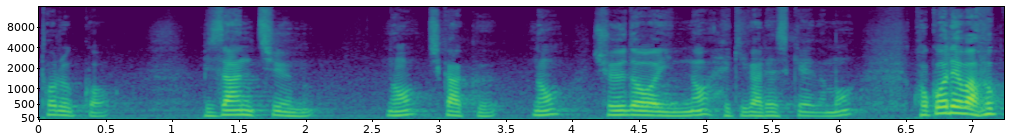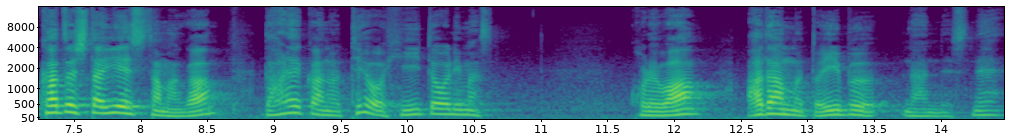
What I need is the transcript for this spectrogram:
トルコビザンチウムの近くの修道院の壁画ですけれどもここでは復活したイエス様が誰かの手を引いております。これはアダムとイブなんですね。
